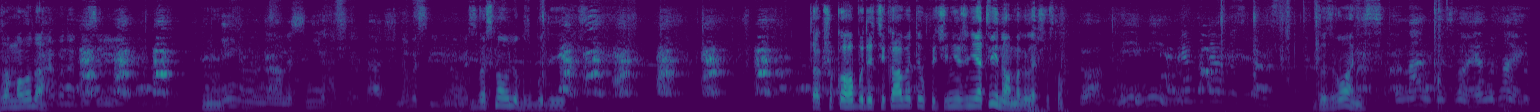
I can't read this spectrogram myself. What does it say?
За молода. Вони дозріють. Ну. Мінімум на весні, ще далі. Ну весні, Ну. ну. Весною люкс буде якийсь. Так що кого буде цікавити в Печеніжині, я твій номер лишу, Слав. Так, мій, мій. мій. Дозвонись. До мене дозвонить, я не знаю,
